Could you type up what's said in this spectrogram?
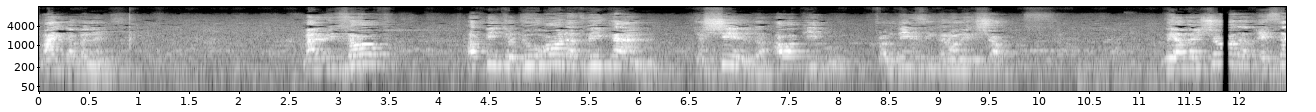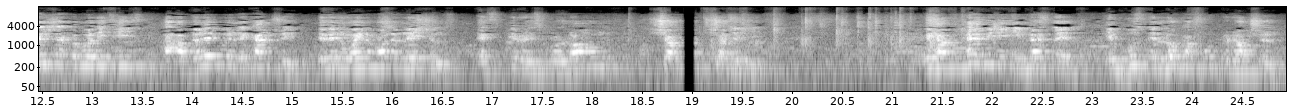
my governance. My resolve has been to do all that we can to shield our people from these economic shocks. We have ensured that essential commodities are available in the country even when other nations experience prolonged shortages. We have heavily invested in boosting local food production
